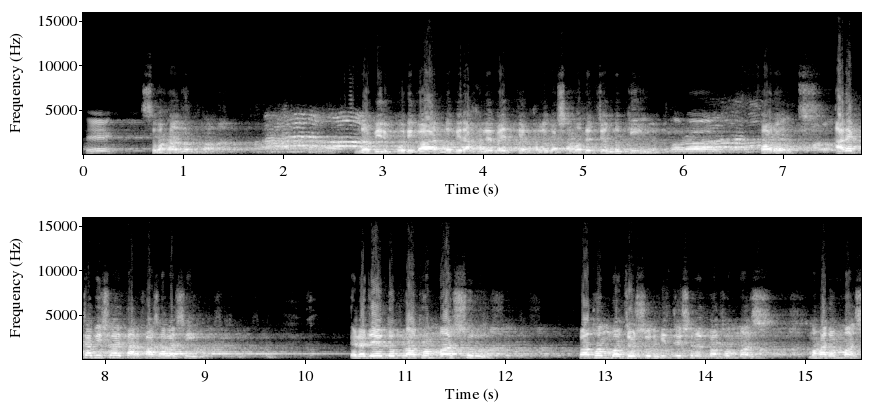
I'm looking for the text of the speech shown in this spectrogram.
ঠিক। সুবহানাল্লাহ। নবীর পরিবার, নবীর আহলে বাইতকে ভালোবাসা আমাদের জন্য কি? ফরজ। আরেকটা বিষয় তার পাশাপাশি, এটা যেহেতু প্রথম মাস শুরু, প্রথম বছর শুরু, হিজরি সনের প্রথম মাস, মহারম মাস,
